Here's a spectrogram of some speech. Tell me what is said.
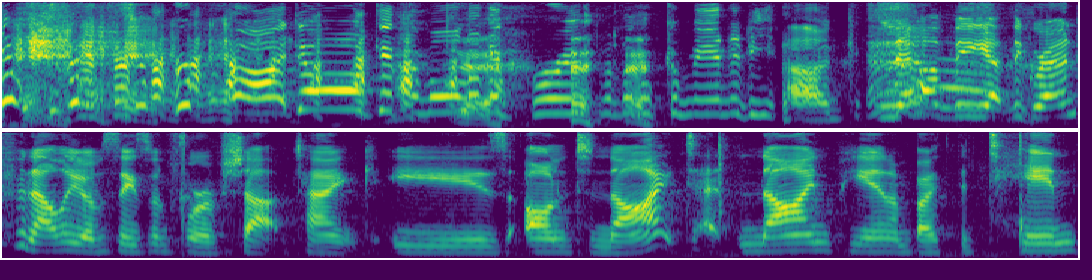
right, oh, get them all in a group, a little community hug. Now, the, uh, the grand finale of season four of Shark Tank is on tonight at 9 pm on both the 10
